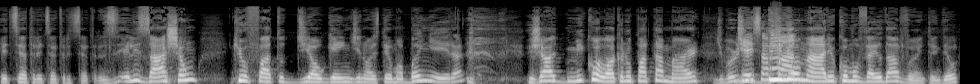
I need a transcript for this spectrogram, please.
etc, etc, etc. Eles, eles acham que o fato de alguém de nós ter uma banheira já me coloca no patamar De burguês de bilionário como velho da van, entendeu?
